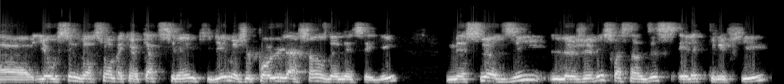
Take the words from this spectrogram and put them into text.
Euh, il y a aussi une version avec un 4 cylindres qui vient, mais j'ai pas eu la chance de l'essayer. Mais cela dit, le GV70 électrifié,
